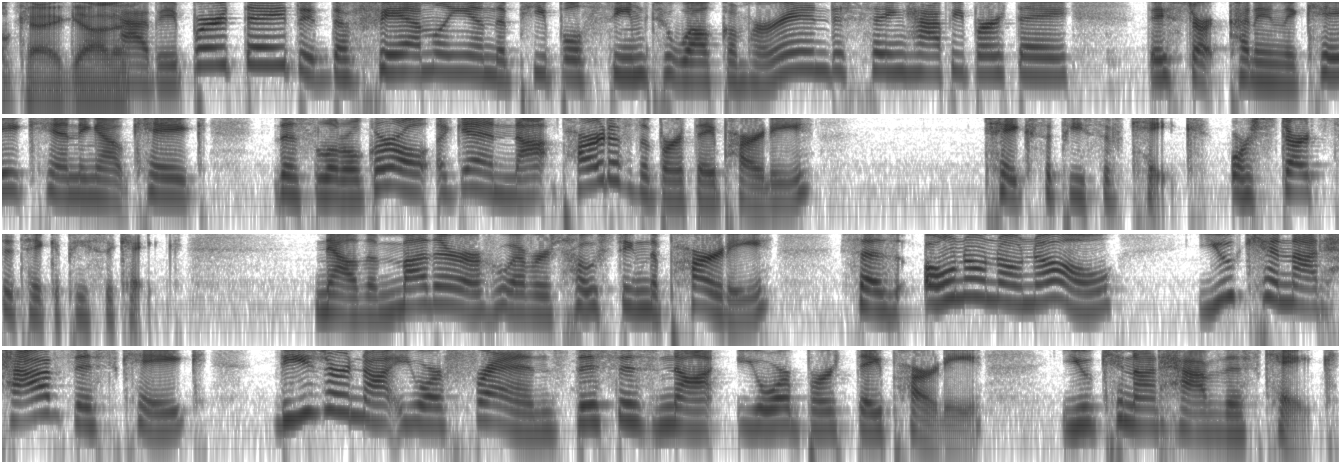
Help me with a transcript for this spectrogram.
okay, got it. Happy birthday. The, the family and the people seem to welcome her in to sing happy birthday. They start cutting the cake, handing out cake. This little girl, again, not part of the birthday party, takes a piece of cake or starts to take a piece of cake. Now, the mother or whoever's hosting the party says, Oh, no, no, no. You cannot have this cake. These are not your friends. This is not your birthday party. You cannot have this cake.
